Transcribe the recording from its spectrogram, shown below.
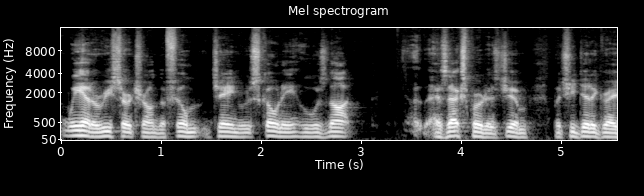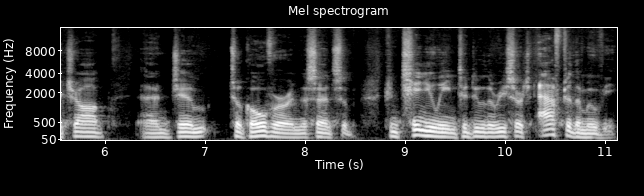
we had a researcher on the film, Jane Rusconi, who was not as expert as Jim, but she did a great job. And Jim took over in the sense of continuing to do the research after the movie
